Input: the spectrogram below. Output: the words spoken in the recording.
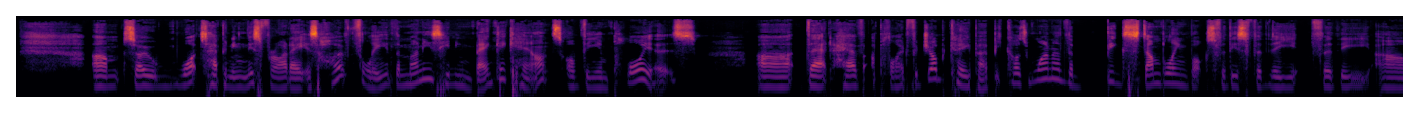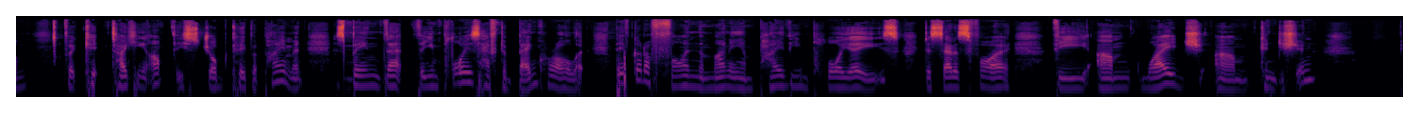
Um, so, what's happening this Friday is hopefully the money's hitting bank accounts of the employers uh, that have applied for JobKeeper because one of the big stumbling blocks for this for the for the um, for taking up this JobKeeper payment has been that the employers have to bankroll it. They've got to find the money and pay the employees to satisfy the um, wage um, condition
